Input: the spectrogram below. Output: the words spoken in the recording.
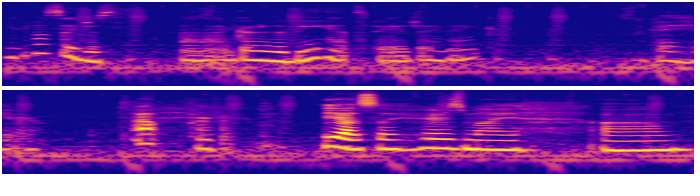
You could also just uh, go to the Behance page, I think. Okay, here. Oh, perfect. Yeah, so here's my um,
